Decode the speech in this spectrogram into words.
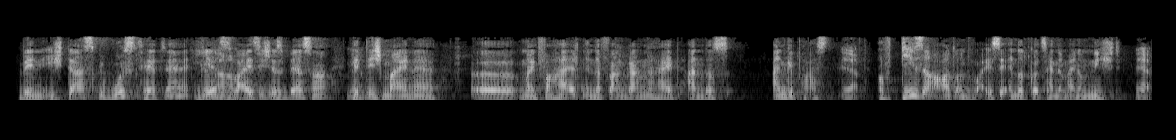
wenn ich das gewusst hätte, genau. jetzt weiß ich es besser, hätte ja. ich meine, äh, mein Verhalten in der Vergangenheit anders angepasst. Ja. Auf diese Art und Weise ändert Gott seine Meinung nicht. Ja.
